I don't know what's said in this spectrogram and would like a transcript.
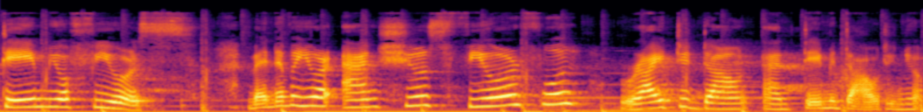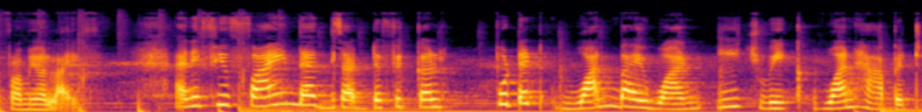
Tame your fears. Whenever you are anxious, fearful, write it down and tame it out your from your life. And if you find that these are difficult put it one by one each week one habit.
